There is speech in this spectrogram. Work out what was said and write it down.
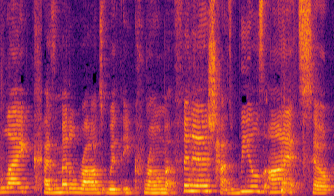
like. Has metal rods with a chrome finish, has wheels on it. So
